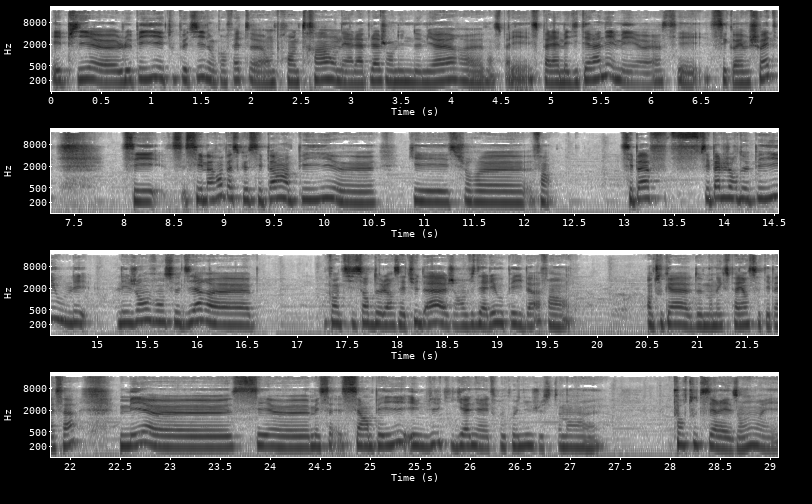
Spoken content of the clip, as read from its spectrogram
Et puis euh, le pays est tout petit, donc en fait on prend le train, on est à la plage en une demi-heure. bon, c'est pas les, pas la Méditerranée, mais c'est quand même chouette. C'est c'est marrant parce que c'est pas un pays qui est sur, enfin c'est pas c'est pas le genre de pays où les les gens vont se dire quand ils sortent de leurs études, ah, j'ai envie d'aller aux Pays-Bas. Enfin, en tout cas, de mon expérience, c'était pas ça. Mais euh, c'est euh, c'est un pays et une ville qui gagne à être connue justement euh, pour toutes ces raisons. Et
